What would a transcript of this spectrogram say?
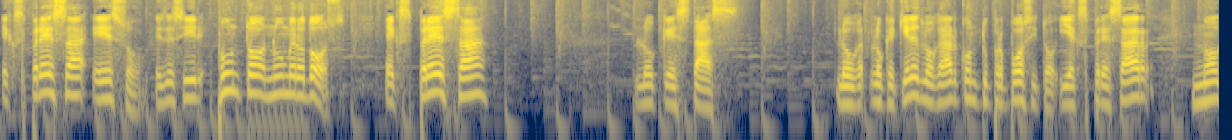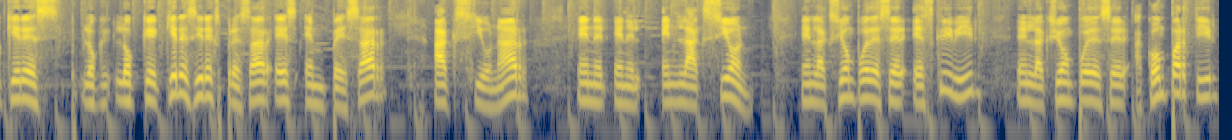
expresa eso. Es decir, punto número dos, expresa lo que estás, lo, lo que quieres lograr con tu propósito. Y expresar no quieres, lo que, lo que quiere decir expresar es empezar a accionar en, el, en, el, en la acción. En la acción puede ser escribir, en la acción puede ser a compartir,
